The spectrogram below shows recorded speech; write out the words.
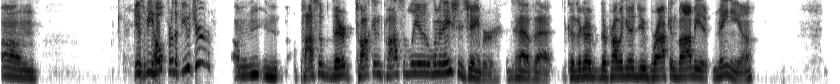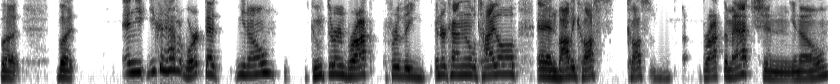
um, Gives me hope for the future. um possibly they're talking possibly an elimination chamber to have that because they're gonna they're probably gonna do Brock and Bobby at Mania, but but and you, you could have it work that you know Gunther and Brock for the Intercontinental title and Bobby costs costs Brock the match and you know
